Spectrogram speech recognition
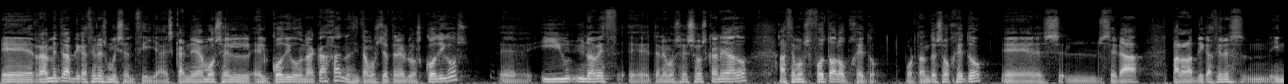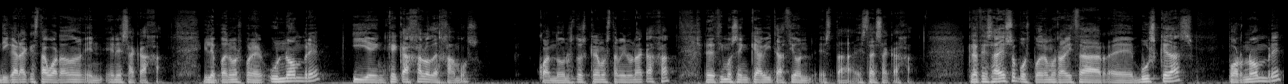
Realmente la aplicación es muy sencilla. Escaneamos el, el, código de una caja, necesitamos ya tener los códigos, eh, y una vez eh, tenemos eso escaneado, hacemos foto al objeto. Por tanto, ese objeto eh, será, para la aplicación, indicará que está guardado en, esa caja. Y le podemos poner un nombre y en qué caja lo dejamos cuando nosotros creamos también una caja, le decimos en qué habitación está, está esa caja. Gracias a eso, pues podremos realizar búsquedas por nombre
